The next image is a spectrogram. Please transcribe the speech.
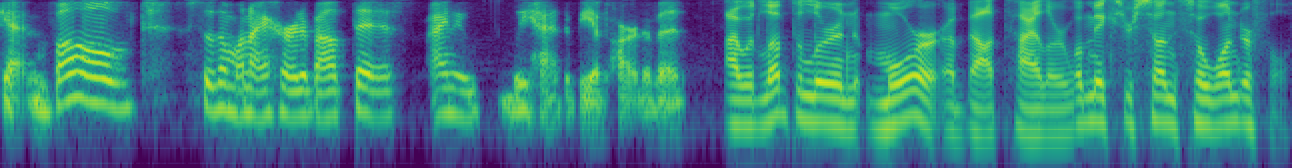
get involved. So then when I heard about this, I knew we had to be a part of it. I would love to learn more about Tyler. What makes your son so wonderful?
